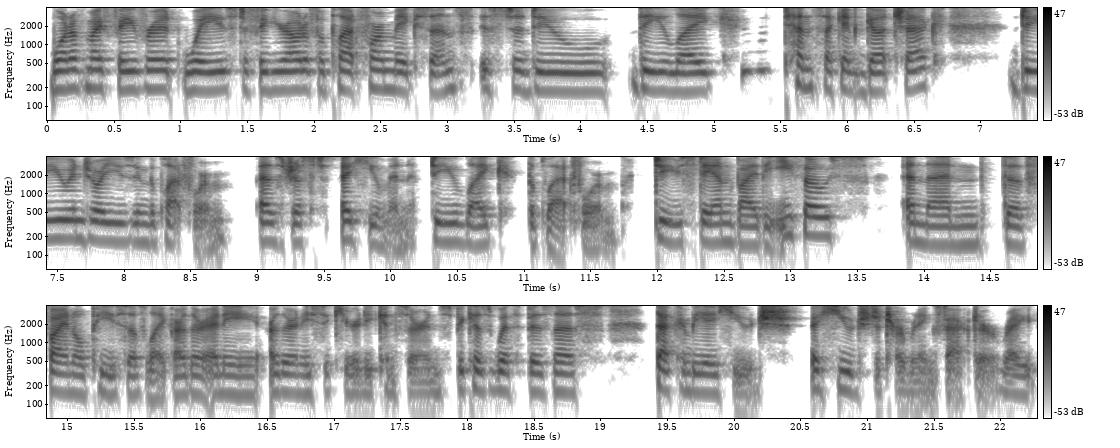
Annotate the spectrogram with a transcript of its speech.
one of my favorite ways to figure out if a platform makes sense is to do the like 10 second gut check. Do you enjoy using the platform as just a human? Do you like the platform? Do you stand by the ethos? and then the final piece of like are there any are there any security concerns because with business that can be a huge a huge determining factor, right?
